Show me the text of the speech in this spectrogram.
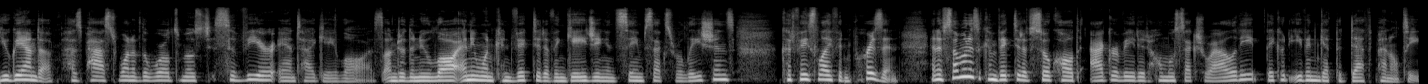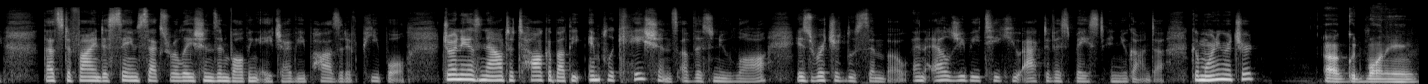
Uganda has passed one of the world's most severe anti gay laws. Under the new law, anyone convicted of engaging in same sex relations could face life in prison. And if someone is convicted of so called aggravated homosexuality, they could even get the death penalty. That's defined as same sex relations involving HIV positive people. Joining us now to talk about the implications of this new law is Richard Lusimbo, an LGBTQ activist based in Uganda. Good morning, Richard. Uh, good morning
